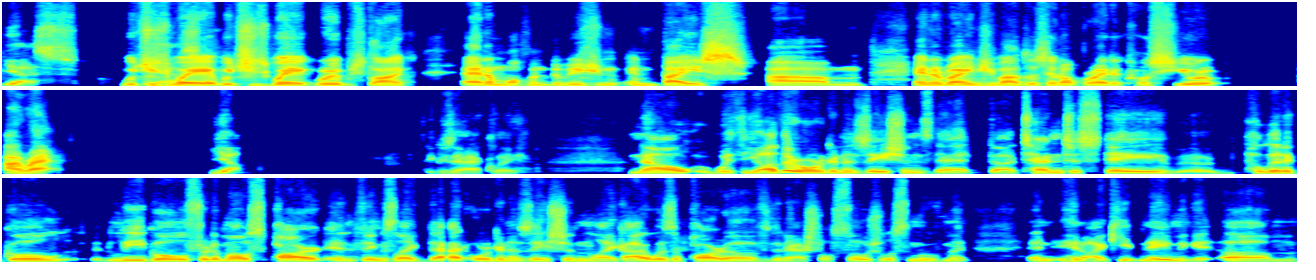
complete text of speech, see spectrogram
Yes. Which is where which is where groups like Atomwaffen Division and base um, and a range of others that operate across europe are at. Yeah. Exactly now, with the other organizations that uh, tend to stay uh, political, legal for the most part, and things like that, organization like I was a part of, the National Socialist Movement, and you know I keep naming it um,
